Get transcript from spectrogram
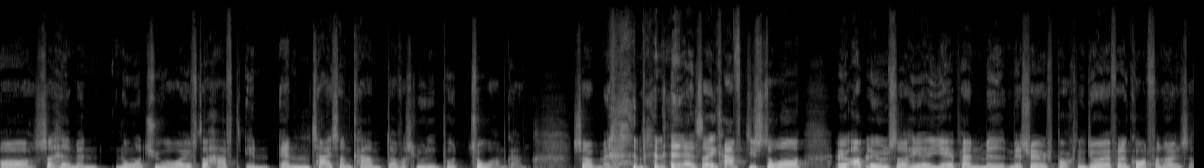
og så havde man nogle 20 år efter haft en anden Tyson-kamp, der var sluttet på to omgang. Så man, man havde altså ikke haft de store øh, oplevelser her i Japan med, med sværvægtsboksning. Det var i hvert fald kort fornøjelse.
